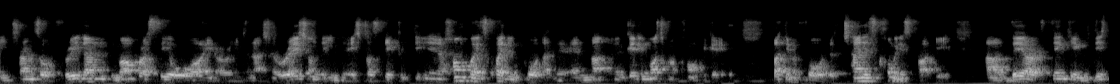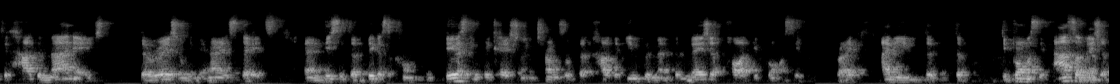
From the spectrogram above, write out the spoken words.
in terms of freedom, democracy, or, you know, international relations in the Asia-Pacific, you know, Hong Kong is quite important and, not, and getting much more complicated. But, you know, for the Chinese Communist Party, uh, they are thinking this how to manage the relation with the United States. And this is the biggest, biggest implication in terms of the, how to implement the major power diplomacy, right? I mean, the, the diplomacy as a major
